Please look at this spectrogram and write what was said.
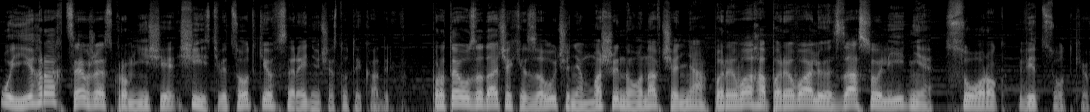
У іграх це вже скромніші 6% середньої частоти кадрів. Проте у задачах із залученням машинного навчання перевага перевалює за солідні 40%.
